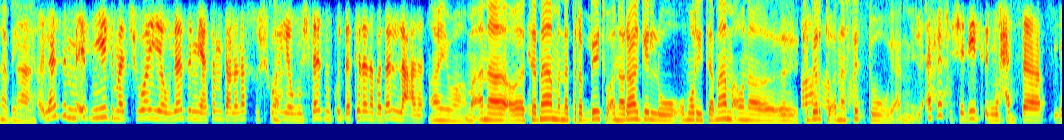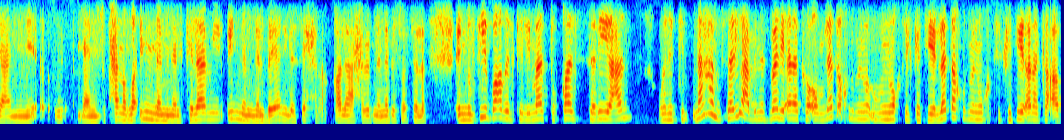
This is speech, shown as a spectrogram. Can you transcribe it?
هذه لازم ابني يجمد شوية ولازم يعتمد على نفسه شوية ومش لازم كنت كده أنا بدلع. على أيوه. ما أنا آه، تمام أنا تربيت وأنا راجل وأموري تمام أو أنا آه، كبرت آه، وأنا. ست يعني صحيح. الشديد إنه حتى يعني يعني سبحان الله إن من الكلام إن من البيان لسحرا قالها حبيبنا النبي صلى الله عليه وسلم. إنه في بعض الكلمات تقال سريعا. ولكن نعم سريعة بالنسبة لي أنا كأم. لا تأخذ من, وقتي الكثير لا تأخذ من وقتي الكثير أنا كأب.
